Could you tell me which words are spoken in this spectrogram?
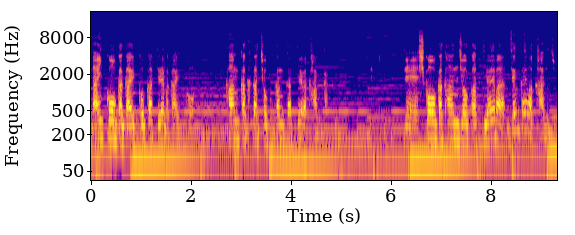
内向か外向かって言えば外向。感覚か直感かって言えば感覚。で、思考か感情かって言われば、前回は感情。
